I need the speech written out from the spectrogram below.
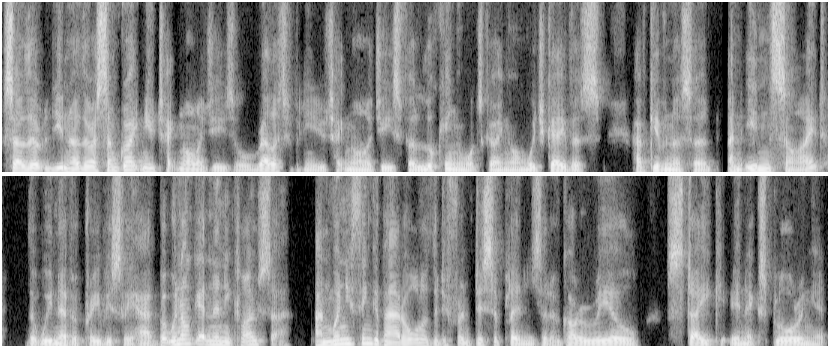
So there, you know, there are some great new technologies or relatively new technologies for looking at what's going on, which gave us have given us a, an insight that we never previously had, but we're not getting any closer. And when you think about all of the different disciplines that have got a real stake in exploring it,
